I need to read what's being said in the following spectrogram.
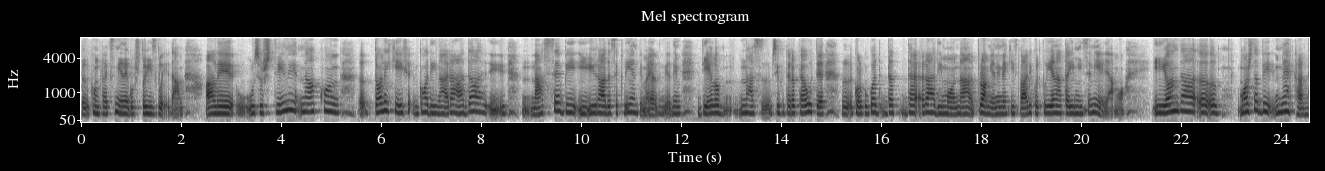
e, kompleksnije nego što izgledam ali u suštini nakon e, tolikih godina rada i na sebi i rada sa klijentima, jednim dijelom nas psihoterapeute, e, koliko god da, da radimo na promjeni nekih stvari kod klijenata i mi se mijenjamo. I onda e, možda bi nekad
